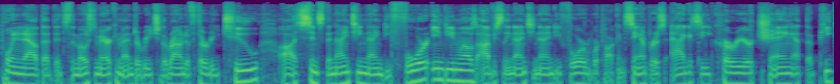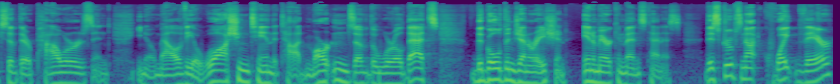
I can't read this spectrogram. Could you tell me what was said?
pointed out that it's the most American men to reach the round of 32 uh, since the 1994 Indian Wells. Obviously, 1994, we're talking Sampras, Agassi, Courier, Chang at the peaks of their powers, and, you know, MaliVai Washington, the Todd Martins of the world. That's the golden generation in American men's tennis. This group's not quite there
